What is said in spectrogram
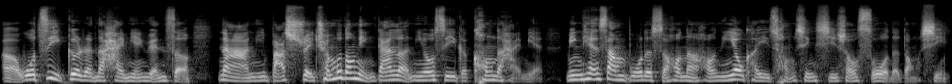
呃我自己个人的海绵原则。那你把水全部都拧干了，你又是一个空的海绵，明天上播的时候呢，好，你又可以重新吸收所有的东西。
